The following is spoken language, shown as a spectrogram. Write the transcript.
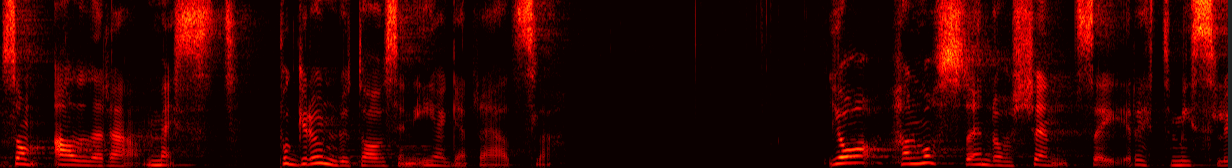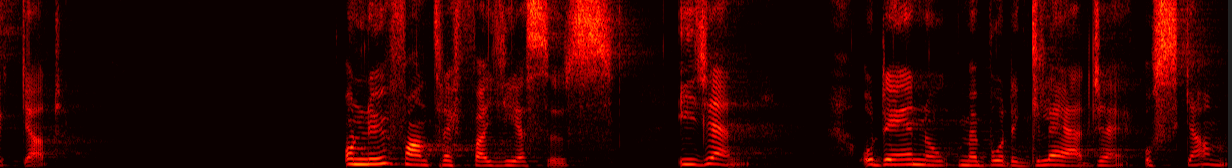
som allra mest på grund av sin egen rädsla. Ja, han måste ändå ha känt sig rätt misslyckad. Och nu får han träffa Jesus igen. Och det är nog med både glädje och skam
